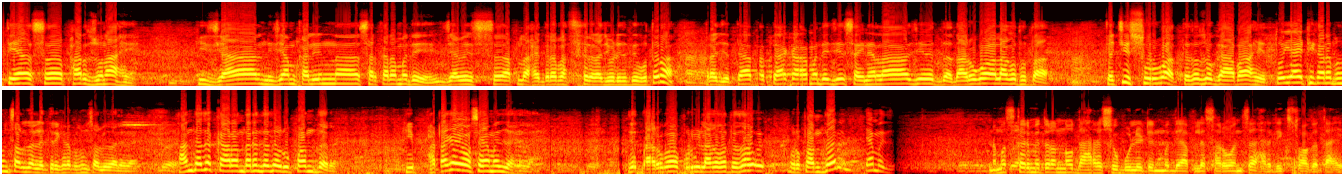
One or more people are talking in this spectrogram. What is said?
इतिहास फार जुना आहे. की ज्या निजामकालीन सरकारामध्ये ज्यावेळेस आपलं हैदराबाद राजवाडीचं ते होतं ना राज्य त्या त्या काळामध्ये जे सैन्याला जे द- दारुगोळा लागत होता त्याची सुरुवात त्याचा जो गाभा आहे तो या ठिकाणापासून चालू झाला आहे त्रिखेड्यापासून चालू झालेला आहे. आणि त्याचं कालांतराने त्याचं रूपांतर की फटाका व्यवसायामध्ये झालेलं आहे. जे दारुगोळा पूर्वी लागत होता त्याचं रूपांतर यामध्ये नमस्कार मित्रांनो धाराशिव बुलेटिनमध्ये आपल्या सर्वांचं हार्दिक स्वागत आहे.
